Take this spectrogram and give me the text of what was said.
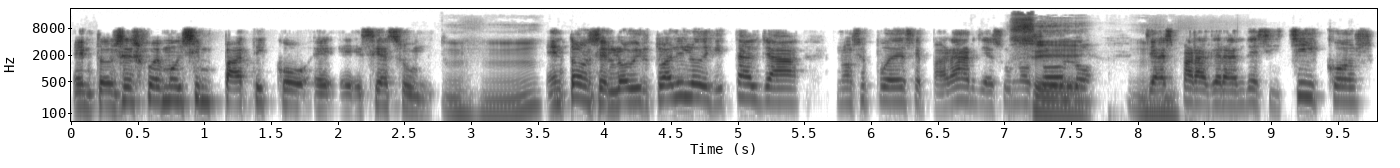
Entonces fue muy simpático eh, ese asunto. Entonces, lo virtual y lo digital ya no se puede separar, ya es uno solo, ya es para grandes y chicos,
